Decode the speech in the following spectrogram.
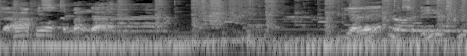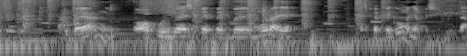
nggak habis apa nggak biayanya tuh sedikit lu bayangin walaupun gue SPP gue murah ya SPP gue nggak nyampe sejuta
